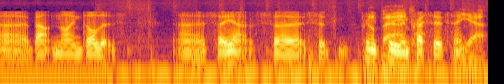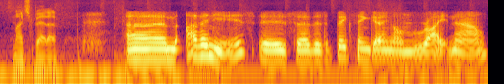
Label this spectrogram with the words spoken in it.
uh, about nine dollars. Uh, so yeah, it's, uh, it's a pretty pretty impressive thing. Yeah, much better. Um, other news is uh, there's a big thing going on right now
